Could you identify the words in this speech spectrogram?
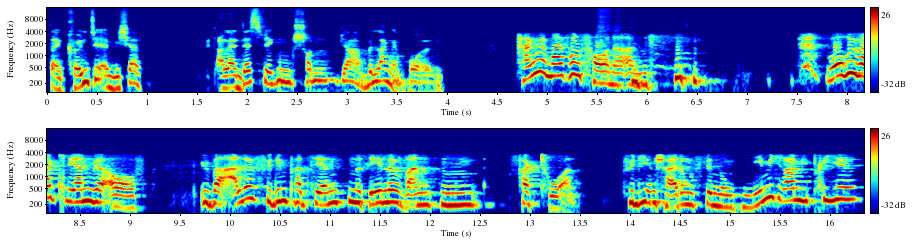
Dann könnte er mich ja allein deswegen schon ja belangen wollen. Fangen wir mal von vorne an. Worüber klären wir auf? Über alle für den Patienten relevanten Faktoren. Für die Entscheidungsfindung nehme ich Ramipril,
